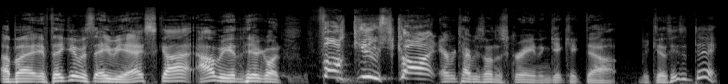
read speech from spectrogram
uh, but if they give us AVX Scott, I'll be in here going "fuck you, Scott" every time he's on the screen and get kicked out because he's a dick.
